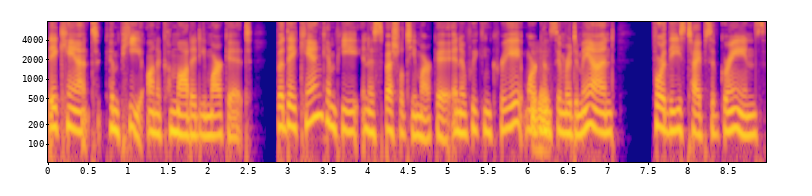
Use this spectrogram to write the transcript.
they can't compete on a commodity market, but they can compete in a specialty market. And if we can create more Mhm. consumer demand for these types of grains,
